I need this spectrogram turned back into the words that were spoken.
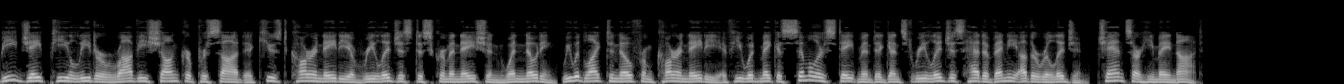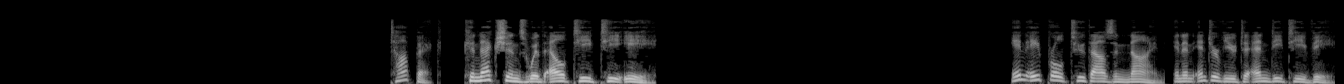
BJP leader Ravi Shankar Prasad accused Karunanidhi of religious discrimination when noting we would like to know from Karunanidhi if he would make a similar statement against religious head of any other religion, chance are he may not. Connections with LTTE In April 2009, in an interview to NDTV,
